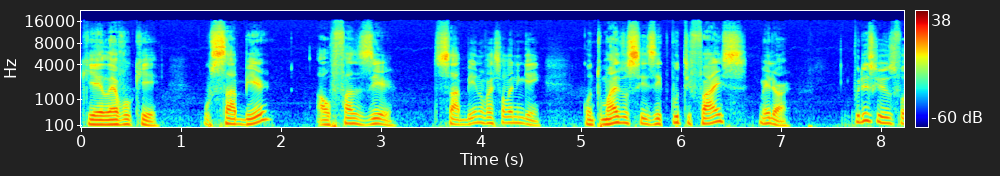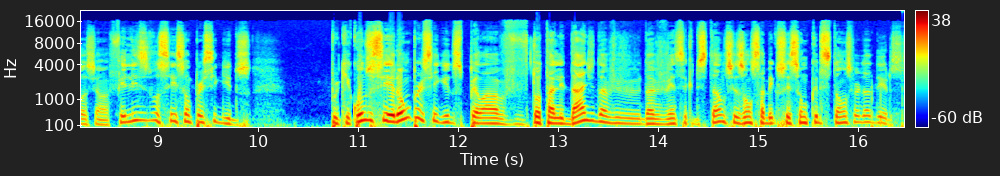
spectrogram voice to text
que eleva o quê? O saber ao fazer. Saber não vai salvar ninguém. Quanto mais você executa e faz, melhor. Por isso que Jesus falou assim: ó, felizes vocês são perseguidos Porque quando serão perseguidos pela totalidade da, vi- da vivência cristã, vocês vão saber que vocês são cristãos verdadeiros.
